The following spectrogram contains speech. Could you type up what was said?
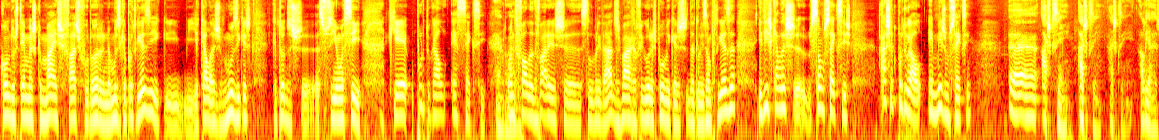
com um dos temas que mais faz furor na música portuguesa e, e, e aquelas músicas que todos uh, associam a si, que é Portugal é Sexy, é onde fala de várias uh, celebridades barra figuras públicas da televisão portuguesa e diz que elas uh, são sexys. Acha que Portugal é mesmo sexy? Uh, acho que sim, acho que sim, acho que sim. Aliás,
